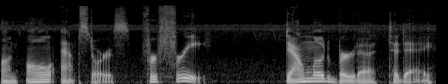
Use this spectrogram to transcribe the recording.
on all app stores for free. Download Birda today.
